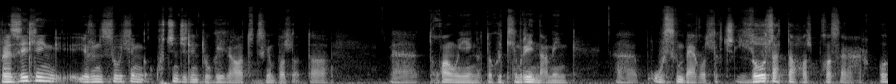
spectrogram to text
Бразилийн ерөн сүүлийн 30 жилийн түүхийг аваад үзэх юм бол одоо тухайн үеийн одоо хөдөлмөрийн намын үүсгэн байгуулагч Луулатай холбохоосоор харахгүй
